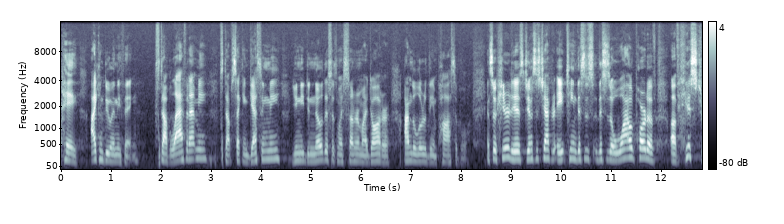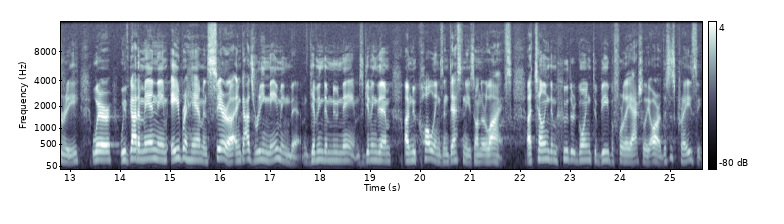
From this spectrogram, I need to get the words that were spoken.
Hey, I can do anything Stop laughing at me. Stop second guessing me. You need to know this as my son or my daughter. I'm the Lord of the impossible. And so here it is, Genesis chapter 18. This is, this is a wild part of, of history where we've got a man named Abraham and Sarah, and God's renaming them, giving them new names, giving them uh, new callings and destinies on their lives, uh, telling them who they're going to be before they actually are. This is crazy.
